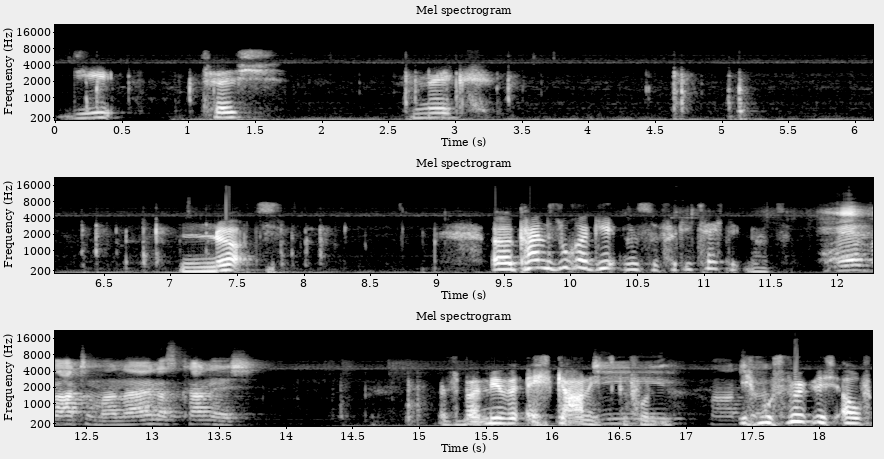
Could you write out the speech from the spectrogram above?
Die Technik. Nerds. Äh, keine Suchergebnisse für die Technik-Nerds. Hä, warte mal, nein, das kann ich. Also bei mir wird echt gar nichts Die, gefunden. warte, Ich muss wirklich auf,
